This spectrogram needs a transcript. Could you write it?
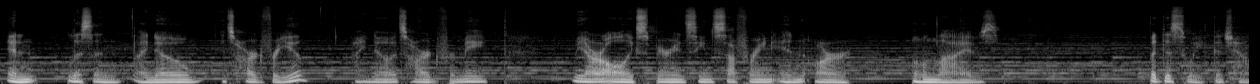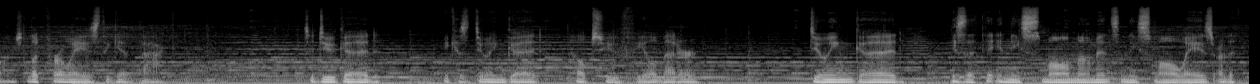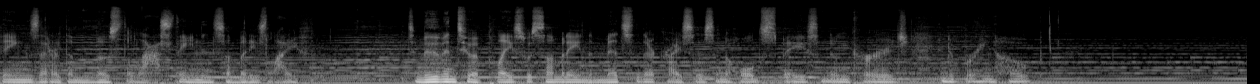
And listen, I know it's hard for you. I know it's hard for me. We are all experiencing suffering in our own lives. But this week, the challenge look for ways to give back, to do good, because doing good helps you feel better. Doing good is that in these small moments, in these small ways, are the things that are the most lasting in somebody's life. To move into a place with somebody in the midst of their crisis and to hold space and to encourage and to bring hope.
